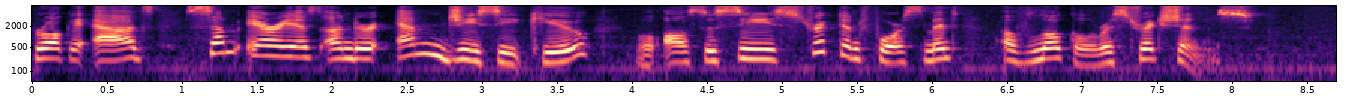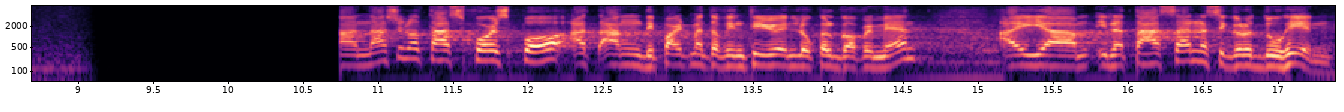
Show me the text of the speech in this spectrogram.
Roque adds some areas under MGCQ will also see strict enforcement of local restrictions. Uh, National Task Force po at ang Department of Interior and Local Government ay um, inatasan na siguraduhin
